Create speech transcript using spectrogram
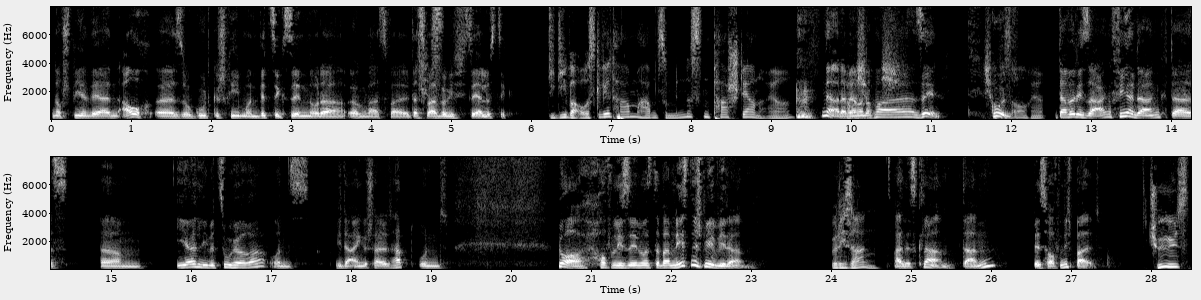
noch spielen werden, auch äh, so gut geschrieben und witzig sind oder irgendwas, weil das war wirklich sehr lustig. Die, die wir ausgewählt haben, haben zumindest ein paar Sterne, ja. Ja, da werden wir doch mal sehen. Ich Gut. hoffe auch, ja. Dann würde ich sagen, vielen Dank, dass ähm, ihr, liebe Zuhörer, uns wieder eingeschaltet habt und ja, hoffentlich sehen wir uns dann beim nächsten Spiel wieder. Würde ich sagen. Alles klar. Dann bis hoffentlich bald. Tschüss.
